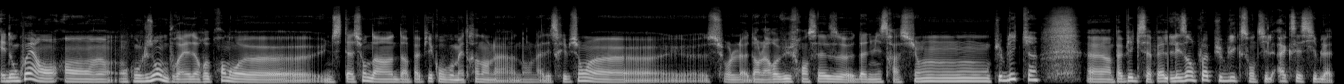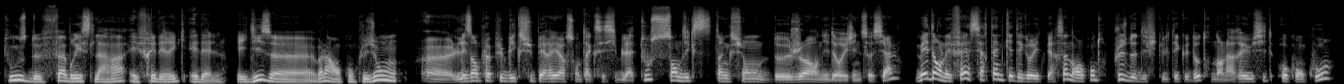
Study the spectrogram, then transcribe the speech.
Et donc, ouais, en, conclusion, on pourrait reprendre euh, une citation d'un papier qu'on vous mettra dans la, description euh, dans la revue française d'administration publique. Euh, un papier qui s'appelle Les emplois publics sont-ils accessibles à tous? de Fabrice Lara et Frédéric Edel. Et ils disent, voilà, en conclusion, euh, les emplois publics supérieurs sont accessibles à tous sans distinction de genre ni d'origine sociale. Mais dans les faits, certaines catégories de personnes rencontrent plus de difficultés que d'autres dans la réussite au concours,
